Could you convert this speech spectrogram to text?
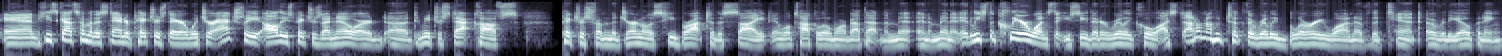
And he's got some of the standard pictures there, which are actually all these pictures I know are uh, Dmitry Statkov's pictures from the journalists he brought to the site, and we'll talk a little more about that in a, mi- in a minute. At least the clear ones that you see that are really cool. I, I don't know who took the really blurry one of the tent over the opening,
